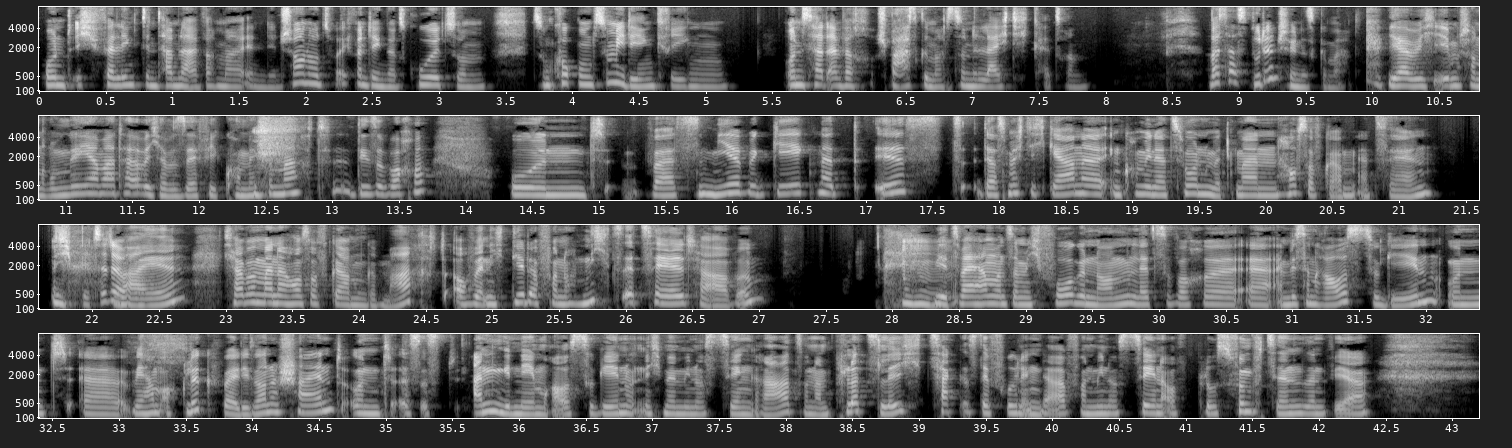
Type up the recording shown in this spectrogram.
Und ich verlinke den Tumblr einfach mal in den Shownotes, weil ich fand den ganz cool zum, zum Gucken, zum Ideenkriegen. Und es hat einfach Spaß gemacht, so eine Leichtigkeit drin. Was hast du denn Schönes gemacht? Ja, wie ich eben schon rumgejammert habe, ich habe sehr viel Comic gemacht diese Woche. Und was mir begegnet ist, das möchte ich gerne in Kombination mit meinen Hausaufgaben erzählen. Ich bitte darum. Weil ich habe meine Hausaufgaben gemacht, auch wenn ich dir davon noch nichts erzählt habe. Mhm. Wir zwei haben uns nämlich vorgenommen, letzte Woche äh, ein bisschen rauszugehen und äh, wir haben auch Glück, weil die Sonne scheint und es ist angenehm rauszugehen und nicht mehr minus 10 Grad, sondern plötzlich, zack, ist der Frühling da. Von minus 10 auf plus 15 sind wir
